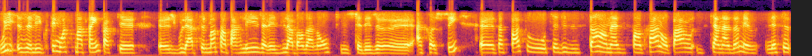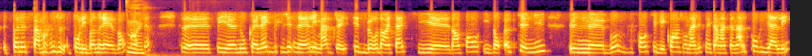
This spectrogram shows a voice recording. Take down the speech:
Oui, je l'ai écouté moi ce matin parce que euh, je voulais absolument t'en parler. J'avais vu la bande-annonce puis j'étais déjà euh, accrochée. Euh, ça se passe au Kyrgyzstan, en Asie centrale. On parle du Canada, mais pas nécessairement pour les bonnes raisons, en fait. C'est nos collègues Brigitte Noël et Matt Joyce du bureau d'enquête qui, dans le fond, ils ont obtenu une bourse du Fonds québécois en journalisme international pour y aller.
